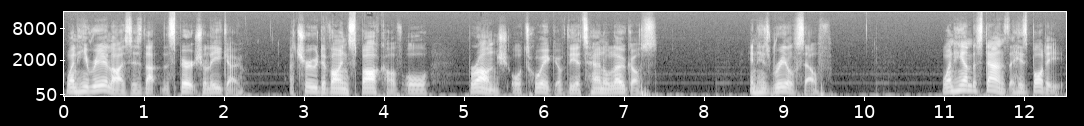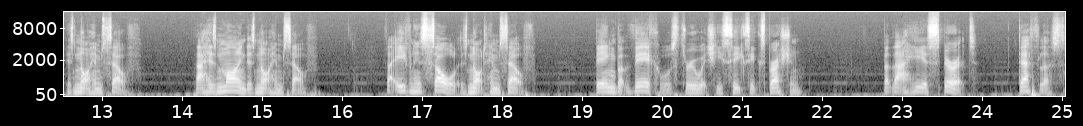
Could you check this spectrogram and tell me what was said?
When he realizes that the spiritual ego, a true divine spark of, or branch or twig of the eternal Logos, in his real self, when he understands that his body is not himself, that his mind is not himself, that even his soul is not himself, being but vehicles through which he seeks expression, but that he is spirit, deathless,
